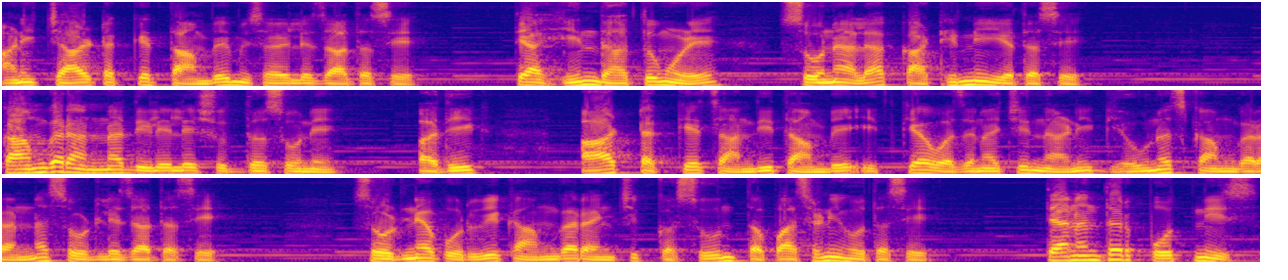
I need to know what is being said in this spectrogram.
आणि चार टक्के तांबे मिसळले जात असे. त्या हिन धातूमुळे सोन्याला काठिण्य येत असे. कामगारांना दिलेले शुद्ध सोने अधिक आठ टक्के चांदी तांबे इतक्या वजनाची नाणी घेऊनच कामगारांना सोडले जात असे. सोडण्यापूर्वी कामगारांची कसून तपासणी होत असे. त्यानंतर पोतनीस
